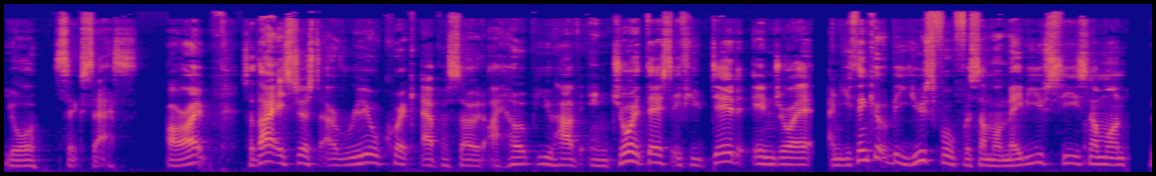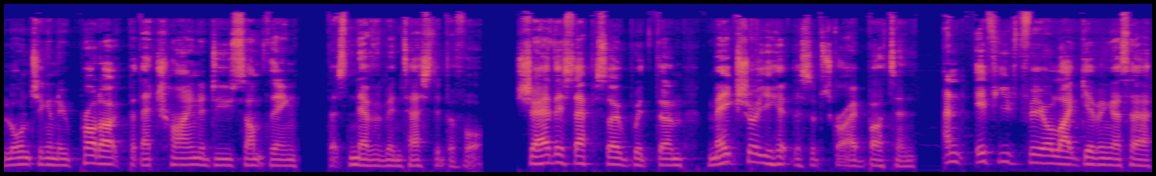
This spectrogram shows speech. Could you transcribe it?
your success. All right. So that is just a real quick episode. I hope you have enjoyed this. If you did enjoy it and you think it would be useful for someone, maybe you see someone launching a new product, but they're trying to do something that's never been tested before share this episode with them. Make sure you hit the subscribe button. And if you feel like giving us a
